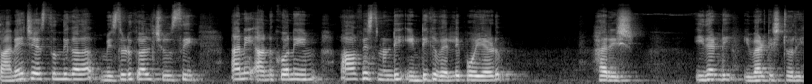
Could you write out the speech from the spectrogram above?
తనే చేస్తుంది కదా మిస్డ్ కాల్ చూసి అని అనుకొని ఆఫీస్ నుండి ఇంటికి వెళ్ళిపోయాడు హరీష్. ఇదండి ఇవాటి స్టోరీ.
